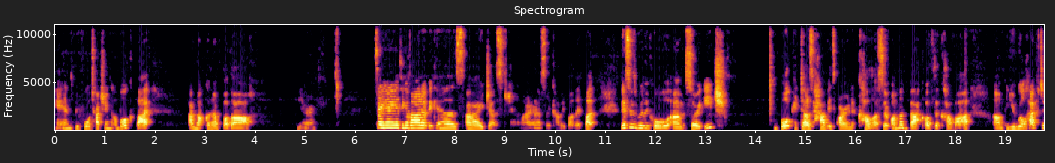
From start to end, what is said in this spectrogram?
hands before touching a book, but I'm not to bother know, saying anything about it because I just, I honestly can't be bothered. But this is really cool. Um, so each book does have its own color. So on the back of the cover, um, you will have to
